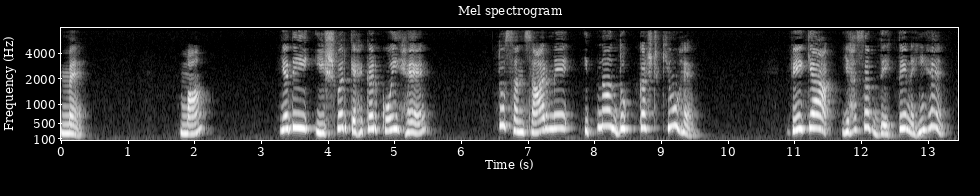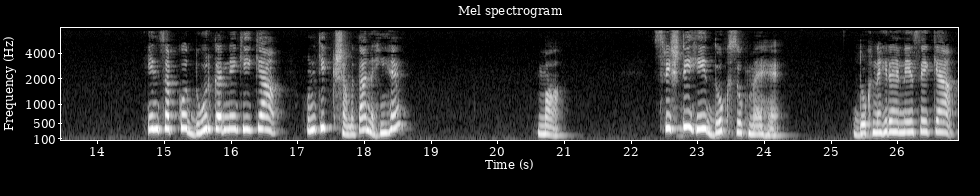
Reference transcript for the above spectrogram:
मैं। माँ, यदि ईश्वर कहकर कोई है तो संसार में इतना दुख कष्ट क्यों है? वे क्या यह सब देखते नहीं हैं? इन सबको दूर करने की क्या उनकी क्षमता नहीं है? माँ, सृष्टि ही दुख सुखमय है। दुख नहीं रहने से क्या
